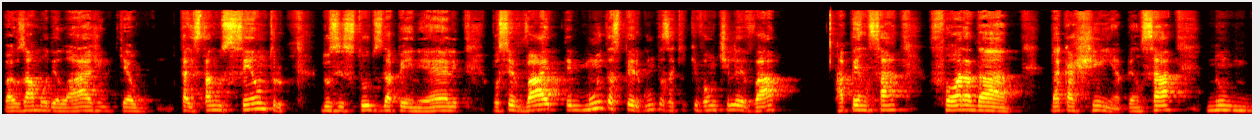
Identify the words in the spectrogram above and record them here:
vai usar a modelagem, que é o, tá, está no centro dos estudos da PNL. Você vai ter muitas perguntas aqui que vão te levar a pensar fora da, da caixinha, pensar num,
